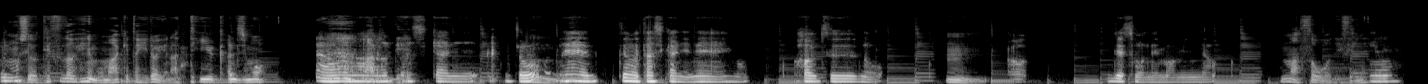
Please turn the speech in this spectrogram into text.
むしろ鉄道よりもマーケット広いよなっていう感じも。あるん。で確かに。どう、うん。ね、でも確かにね、今、ハウツーの、うん。ですもんね、まあみんな。まあ、そうですよね。ね。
